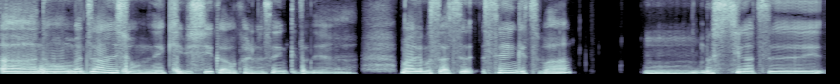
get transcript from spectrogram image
あの、まあ、残暑もね、厳しいかわかりませんけどね。まあでもさ、先月は、うん、7月、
